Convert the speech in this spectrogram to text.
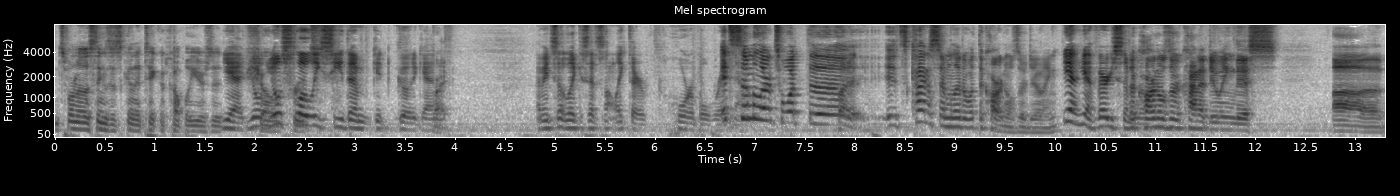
it's one of those things that's going to take a couple years to Yeah, you'll show you'll slowly see them get good again. Right. I mean, so like I said, it's not like they're horrible right It's now. similar to what the. But- it's kind of similar to what the Cardinals are doing. Yeah, yeah, very similar. The. Cardinals are kind of doing this, uh,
